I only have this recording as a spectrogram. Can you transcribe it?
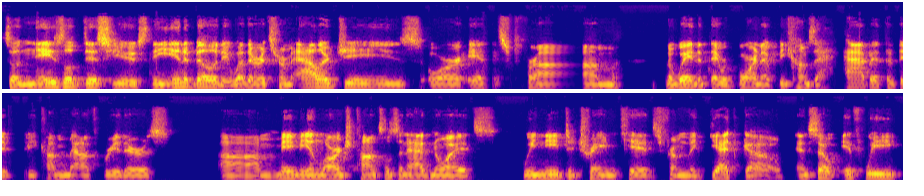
So, nasal disuse, the inability, whether it's from allergies or it's from the way that they were born. It becomes a habit that they become mouth breathers, um, maybe enlarged tonsils and adenoids. We need to train kids from the get go. And so, if we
